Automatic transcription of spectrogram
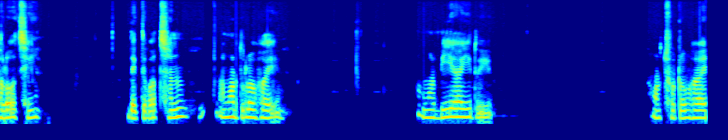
ভালো আছি। দেখতে পাচ্ছেন, আমার দুলা ভাই আমার বিয়াই দুই, আমার ছোট ভাই,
